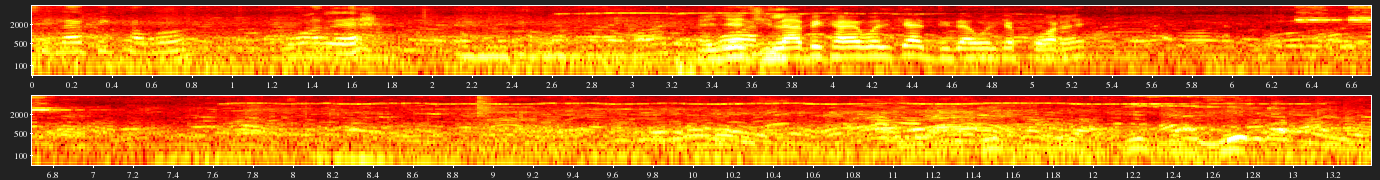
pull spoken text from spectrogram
জিলাপি খাব? পরে এই যে জিলাপি খাবে বলছে আর দিদা বলছে পরে। পাপড়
